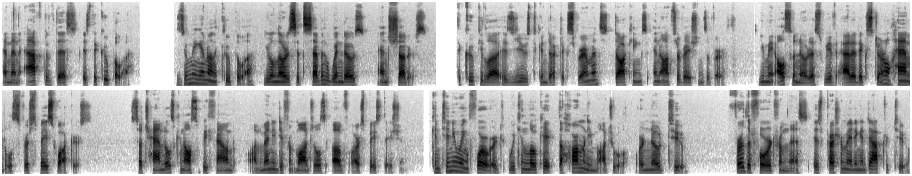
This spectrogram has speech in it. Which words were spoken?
and then aft of this is the cupola. Zooming in on the cupola, you will notice its seven windows and shutters. The cupola is used to conduct experiments, dockings, and observations of Earth. You may also notice we have added external handles for spacewalkers. Such handles can also be found on many different modules of our space station. Continuing forward, we can locate the Harmony module, or Node 2. Further forward from this is Pressure Mating Adapter 2.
